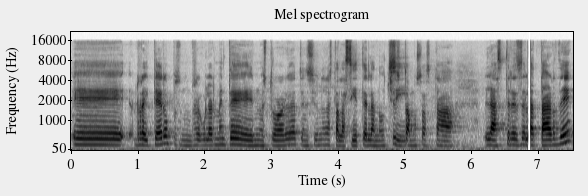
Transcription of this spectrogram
reitero, pues regularmente nuestro horario de atención es hasta las 7 de la noche, estamos hasta las 3 de la tarde,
